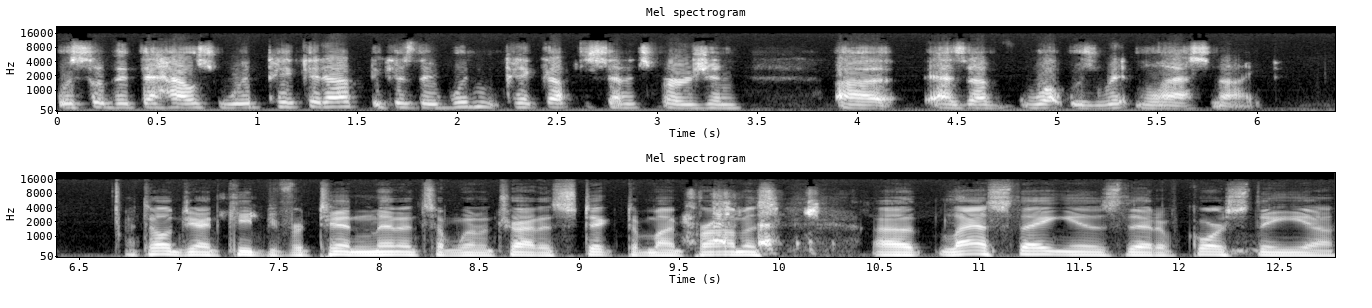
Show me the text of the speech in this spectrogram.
was so that the House would pick it up because they wouldn't pick up the Senate's version uh, as of what was written last night. I told you I'd keep you for 10 minutes. I'm going to try to stick to my promise. uh, last thing is that, of course, the uh,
